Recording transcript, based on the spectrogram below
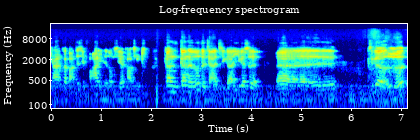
赶快把这些法理的东西要搞清楚。刚刚才陆德讲了几个，一个是呃这个俄。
